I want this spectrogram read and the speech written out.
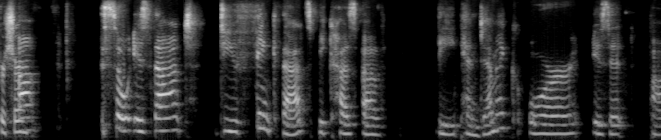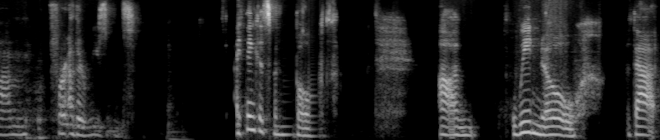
For sure. Uh, so, is that do you think that's because of the pandemic or is it um, for other reasons? I think it's been both. Um, we know that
